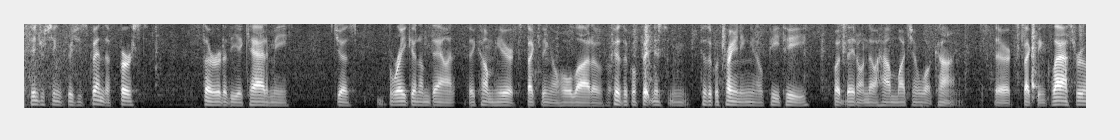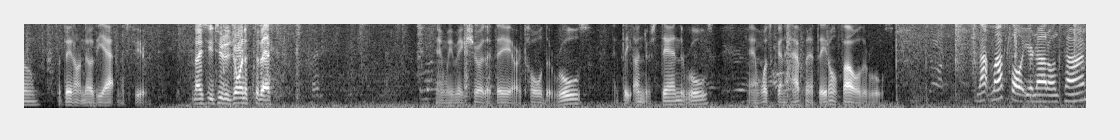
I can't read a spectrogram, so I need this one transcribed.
It's interesting because you spend the first third of the academy just breaking them down. They come here expecting a whole lot of physical fitness and physical training, you know, PT, but they don't know how much and what kind. They're expecting classroom, but they don't know the atmosphere. Nice of you two to join us today. And we make sure that they are told the rules, that they understand the rules, and what's going to happen if they don't follow the rules. Not my fault you're not on time.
